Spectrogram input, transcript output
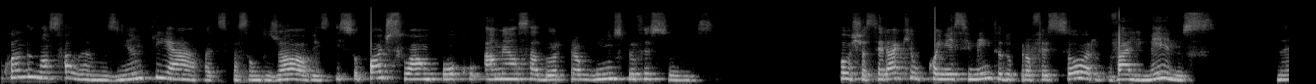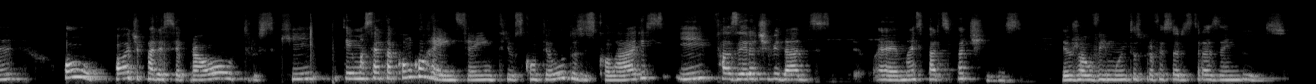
Quando nós falamos em ampliar a participação dos jovens, isso pode soar um pouco ameaçador para alguns professores poxa, será que o conhecimento do professor vale menos? Né? Ou pode parecer para outros que tem uma certa concorrência entre os conteúdos escolares e fazer atividades é, mais participativas. Eu já ouvi muitos professores trazendo isso.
